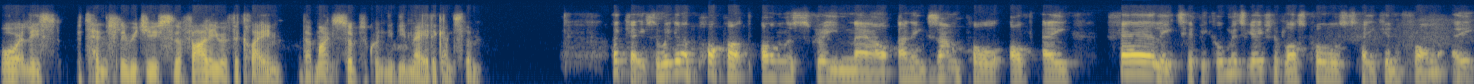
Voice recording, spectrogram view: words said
or at least potentially reduce the value of the claim that might subsequently be made against them. Okay, so we're going to pop up on the screen now an example of a fairly typical mitigation of loss clause taken from a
